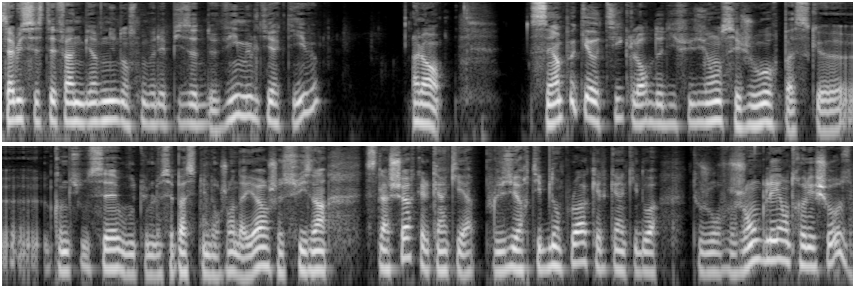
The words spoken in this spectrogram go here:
Salut, c'est Stéphane, bienvenue dans ce nouvel épisode de Vie Multiactive. Alors, c'est un peu chaotique l'ordre de diffusion ces jours parce que, comme tu le sais ou tu ne le sais pas si tu nous d'ailleurs, je suis un slasher, quelqu'un qui a plusieurs types d'emplois, quelqu'un qui doit toujours jongler entre les choses.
